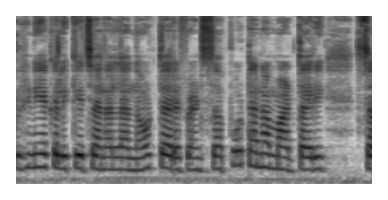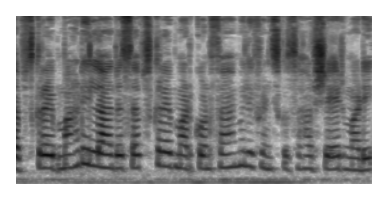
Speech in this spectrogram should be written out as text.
ಗೃಹಿಣಿಯ ಕಲಿಕೆ ಚಾನಲ್ನ ನೋಡ್ತಾ ಇರಿ ಫ್ರೆಂಡ್ಸ್ ಸಪೋರ್ಟನ್ನು ಮಾಡ್ತಾ ಇರಿ. ಸಬ್ಸ್ಕ್ರೈಬ್ ಮಾಡಿಲ್ಲ ಅಂದರೆ ಸಬ್ಸ್ಕ್ರೈಬ್ ಮಾಡ್ಕೊಂಡು ಫ್ಯಾಮಿಲಿ ಫ್ರೆಂಡ್ಸ್ಗೂ ಸಹ ಶೇರ್ ಮಾಡಿ.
